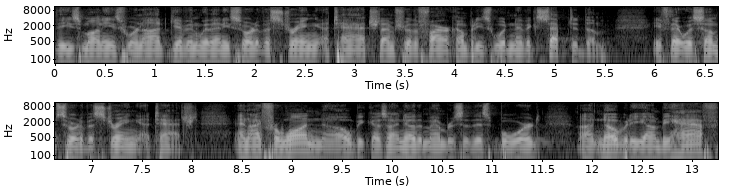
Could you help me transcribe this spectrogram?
These monies were not given with any sort of a string attached. I'm sure the fire companies wouldn't have accepted them if there was some sort of a string attached. And I, for one, know, because I know the members of this board, uh, nobody on behalf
